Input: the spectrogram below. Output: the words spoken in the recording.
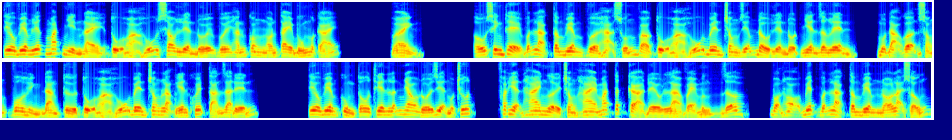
Tiêu viêm liếc mắt nhìn này tụ hỏa hũ sau liền đối với hắn cong ngón tay búng một cái. Vành! Ấu sinh thể vẫn lạc tâm viêm vừa hạ xuống vào tụ hỏa hũ bên trong diễm đầu liền đột nhiên dâng lên, một đạo gợn sóng vô hình đang từ tụ hỏa hũ bên trong lặng yên khuyết tán ra đến. Tiêu viêm cùng Tô Thiên lẫn nhau đối diện một chút, phát hiện hai người trong hai mắt tất cả đều là vẻ mừng rỡ, bọn họ biết vẫn lạc tâm viêm nó lại sống,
